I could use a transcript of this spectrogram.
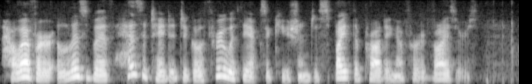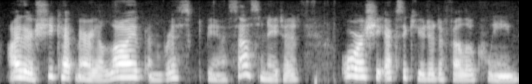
However, Elizabeth hesitated to go through with the execution despite the prodding of her advisers. Either she kept Mary alive and risked being assassinated, or she executed a fellow queen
